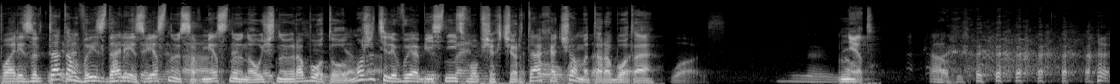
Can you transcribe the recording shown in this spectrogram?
По результатам вы издали известную совместную научную работу. Можете ли вы объяснить в общих чертах, о чем эта работа? Нет.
